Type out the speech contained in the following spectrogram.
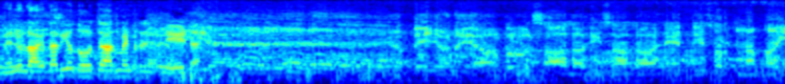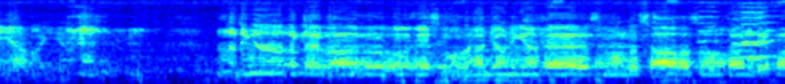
ਮੈਨੂੰ ਲੱਗਦਾ ਵੀ ਉਹ 2-4 ਮਿੰਟ ਲੇਟ ਹੈ ਆਪ ਸਾਲਾ ਹੀ ਸੁਰਤ ਨਾ ਪਾਈਆ ਨਦੀਆਂ ਅਤੇ ਵਾਹ, ਉਹ ਸਮੁੰਦ ਨਾ ਜਾਣੀਆਂ ਹੈ। ਸਮੁੰਦ ਸਾਹ, ਸਮੁੰਦਾ ਨਿਰਭਾ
